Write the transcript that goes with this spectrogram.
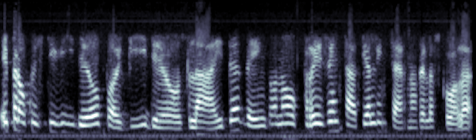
E però questi video, poi video, slide, vengono presentati all'interno della scuola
